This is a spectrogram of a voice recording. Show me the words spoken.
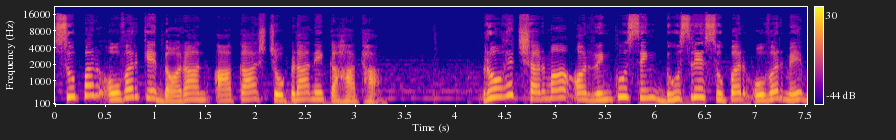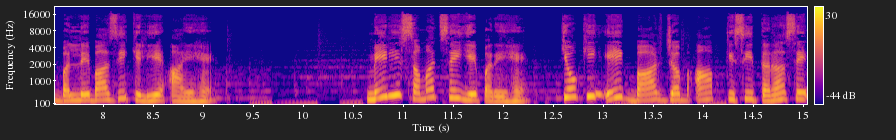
सुपर ओवर के दौरान आकाश चोपड़ा ने कहा था, रोहित शर्मा और रिंकू सिंह दूसरे सुपर ओवर में बल्लेबाजी के लिए आए हैं। मेरी समझ से ये परे हैं, क्योंकि एक बार जब आप किसी तरह से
